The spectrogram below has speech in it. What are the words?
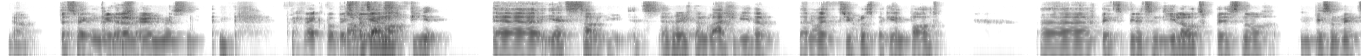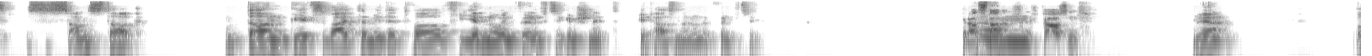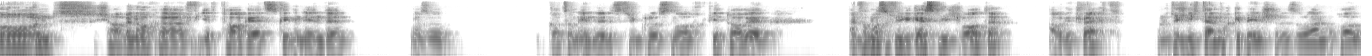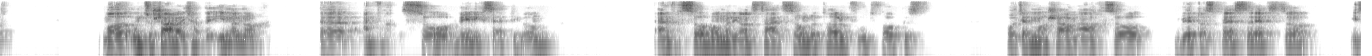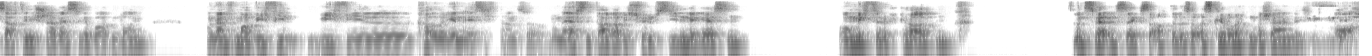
Ja, deswegen wieder erhöhen müssen. Perfekt, wo bist Aber du jetzt auch noch vier. Äh, jetzt habe ich, jetzt erhöhe ich dann gleich wieder. Der neue Zyklus beginnt bald. Äh, ich bin jetzt, bin jetzt in Deload bis noch bis und mit Samstag. Und dann geht es weiter mit etwa 4,59 im Schnitt. 4.950. Gerade dann Ähm, 5000. ja. Und ich habe noch äh, vier Tage jetzt gegen Ende, also Gott am Ende des Zyklus noch vier Tage einfach mal so viel gegessen, wie ich wollte, aber getrackt. Und natürlich nicht einfach gebinged oder so, einfach halt mal um zu schauen, weil ich hatte immer noch äh, einfach so wenig Sättigung, einfach so Hunger die ganze Zeit, so einen brutalen Food Focus. Wollte einfach mal schauen, auch so, wird das besser jetzt so? Ist auch ziemlich schnell besser geworden dann. Und einfach mal, wie viel, wie viel Kalorien esse ich dann so. Am ersten Tag habe ich 5, 7 gegessen, um mich zurückgehalten. Sonst wären es 6, 8 oder sowas geworden wahrscheinlich. Boah.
